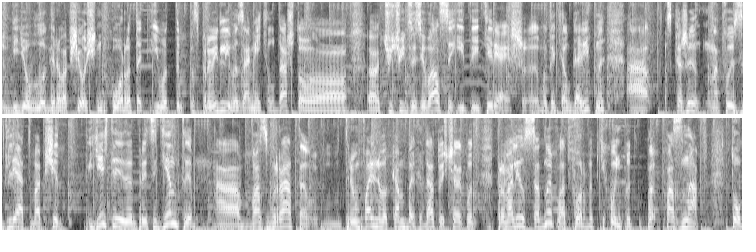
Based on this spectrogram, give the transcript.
видеоблогера вообще очень короток. И вот ты справедливо заметил, да, что э, чуть-чуть зазевался, и ты теряешь э, вот эти алгоритмы. А скажи, на твой взгляд, вообще есть ли прецеденты а, возврата, триумфального камбэка, да? То есть человек вот провалился с одной платформы потихоньку, познав топ,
